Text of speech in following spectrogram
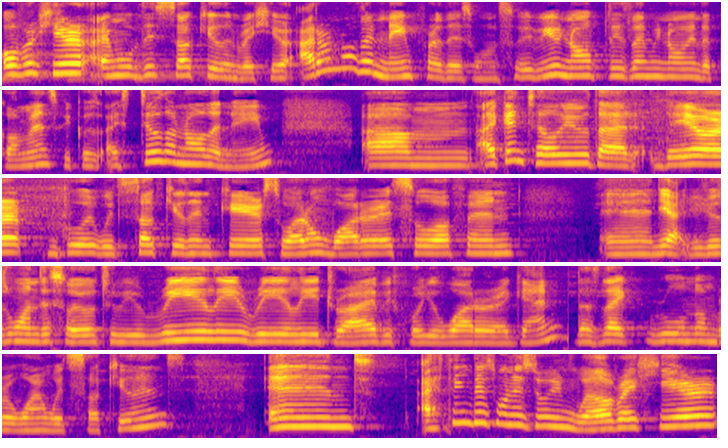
Over here, I moved this succulent right here. I don't know the name for this one, so if you know, please let me know in the comments because I still don't know the name. Um, I can tell you that they are good with succulent care, so I don't water it so often. And yeah, you just want the soil to be really, really dry before you water again. That's like rule number one with succulents. And I think this one is doing well right here.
